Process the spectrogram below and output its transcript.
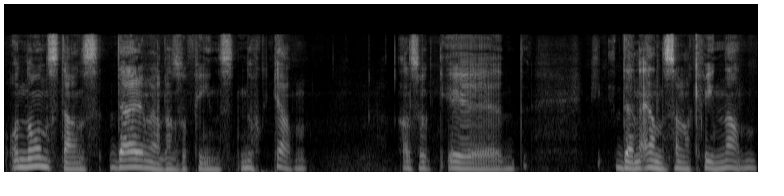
Och någonstans däremellan så finns nuckan. Alltså eh, den ensamma kvinnan.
